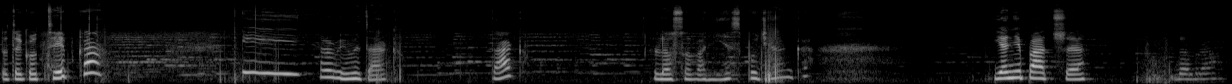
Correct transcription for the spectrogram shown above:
do tego typka i robimy tak. Tak? Losowa niespodzianka. Ja nie patrzę. Dobra.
